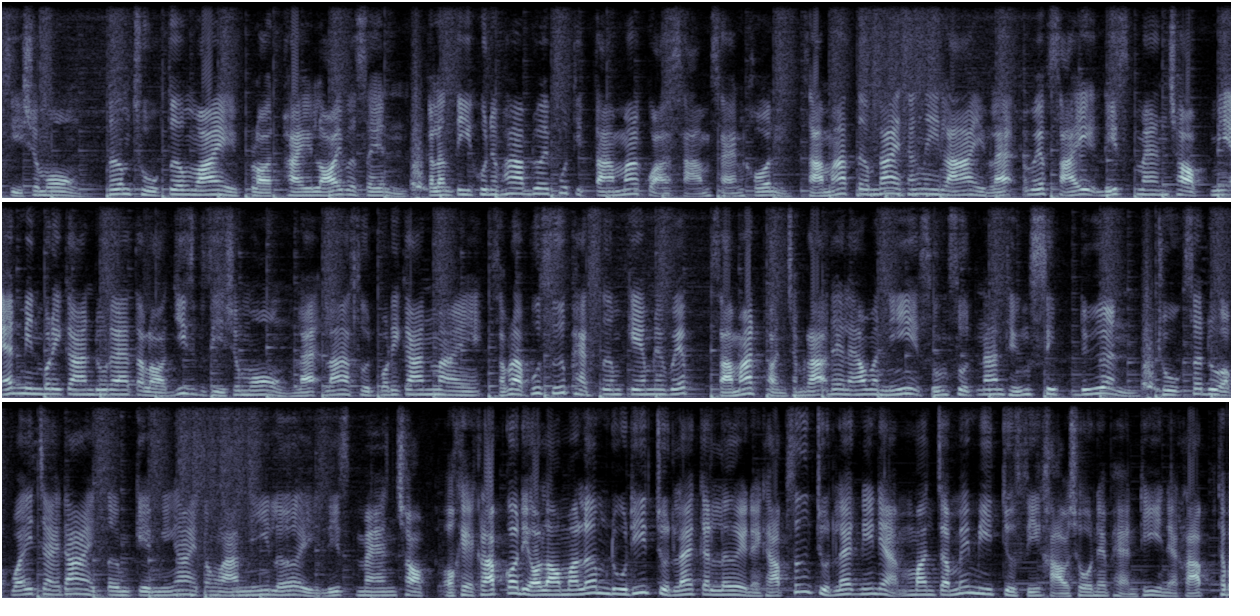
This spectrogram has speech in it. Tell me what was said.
24 ชั่วโมงเติมถูกเติมไวปลอดภัย 100%การันตีคุณภาพด้วยผู้ติดตามมากกว่า 300,000 คน สามารถเติมได้ทั้งในไลน์และเว็บไซต์ r i s m a n Shop มีแอดมินบริการดูแลตลอด 24 ชั่วโมง และล่าสุดบริการใหม่สำหรับผู้ซื้อแพ็คเติมเกมในเว็บ สามารถผ่อนชำระได้แล้ววันนี้สูงสุดนานถึง 10 เดือน ถูกสะดวกไว้ใจได้เติมเกมง่ายๆต้องร้านนี้เลย r i s m a n Shop โอเคครับก็เดี๋ยวเรามาเริ่มดูที่จุดแรกกันเลยนะครับซึ่งจุดแรกนี้เนี่ยมันจะไม่มีจุดสีขาวโชว์ในแผนที่นะครับถ้า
